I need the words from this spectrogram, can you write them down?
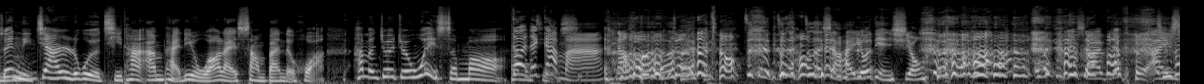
所以你假日如果有其他安排，例如我要来上班的话，他们就会觉得为什么？到底在干嘛？然后就那种 这个这个这个小孩有点凶，这个小孩比较可爱。其实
